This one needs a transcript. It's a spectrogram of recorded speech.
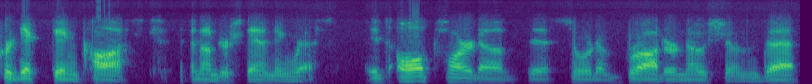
predicting cost and understanding risk. It's all part of this sort of broader notion that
